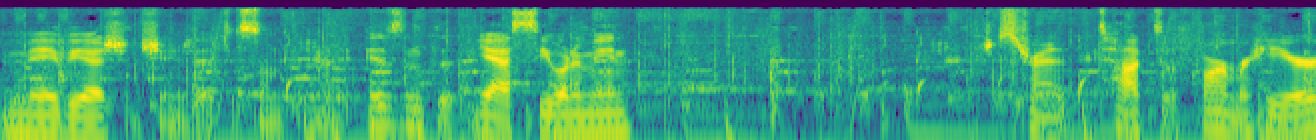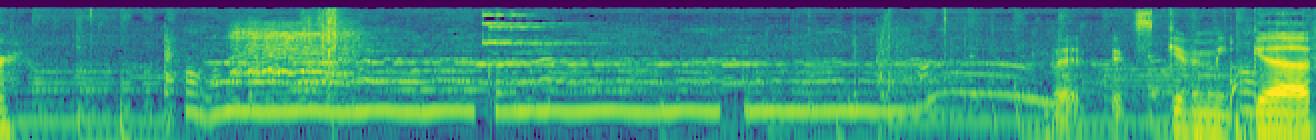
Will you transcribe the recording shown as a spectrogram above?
Maybe I should change that to something that isn't the, yeah, see what I mean? Just trying to talk to the farmer here. But it's giving me guff.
